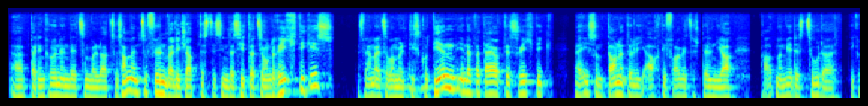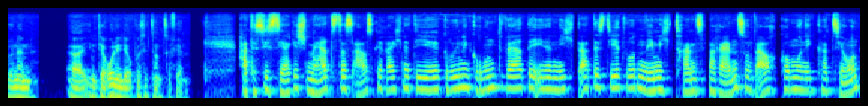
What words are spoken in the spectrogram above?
bei den Grünen jetzt einmal da zusammenzuführen, weil ich glaube, dass das in der Situation richtig ist. Das werden wir jetzt aber mal mhm. diskutieren in der Partei, ob das richtig äh, ist und dann natürlich auch die Frage zu stellen, ja, traut man mir das zu, da die Grünen äh, in Tirol in die Opposition zu führen. Hat es Sie sehr geschmerzt, dass ausgerechnet die grünen Grundwerte Ihnen nicht attestiert wurden, nämlich Transparenz und auch Kommunikation?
